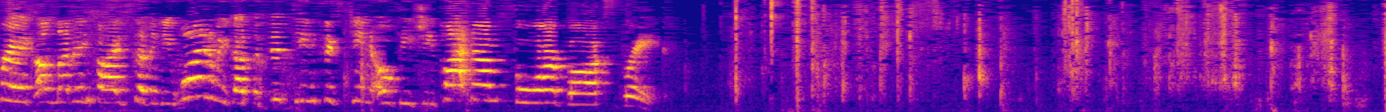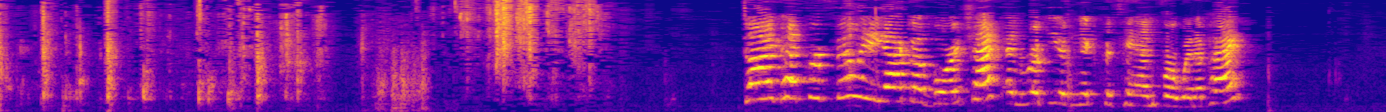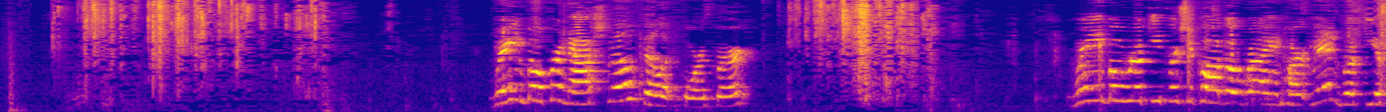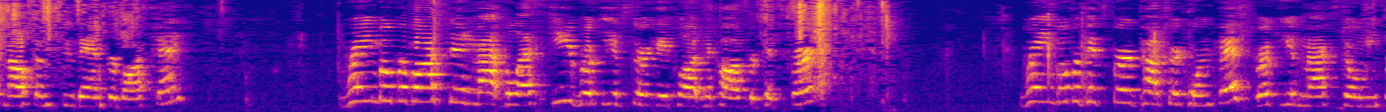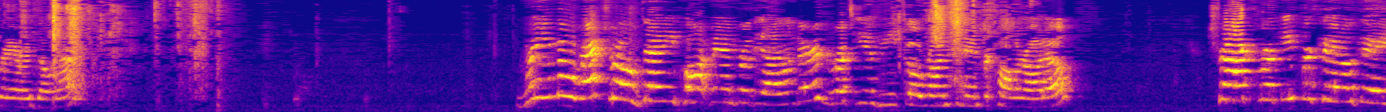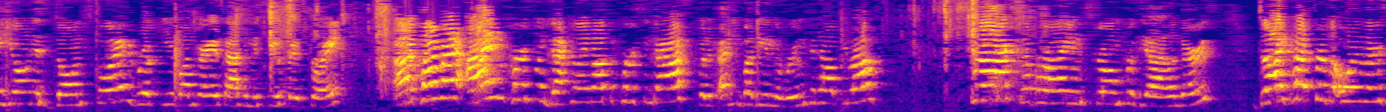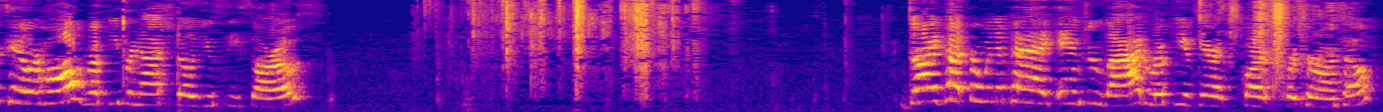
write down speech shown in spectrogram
break 11571. We've got the 1516 OPC Platinum four box break. Die cut for Philly, Jakub Voracek, and rookie of Nick Petan for Winnipeg. Rainbow for Nashville, Filip Forsberg. Rainbow rookie for Chicago, Ryan Hartman. Rookie of Malcolm Subban for Boston. Rainbow for Boston, Matt Beleskey. Rookie of Sergei Plotnikov for Pittsburgh. Rainbow for Pittsburgh, Patrick Hornqvist. Rookie of Max Domi for Arizona. Rainbow Retro, Denis Potvin for the Islanders. Rookie of Mikko Rantanen for Colorado. Tracks rookie for San Jose, Joonas Donskoi. Rookie of Andreas Athanasiou for Detroit. Uh, Conrad, I am personally definitely not the person to ask, but if anybody in the room can help you out. Tracks of Ryan Strome for the Islanders. Die cut for the Oilers, Taylor Hall. Rookie for Nashville, Juuse Saros. Die cut for Winnipeg, Andrew Ladd, rookie of Garrett Sparks for Toronto.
